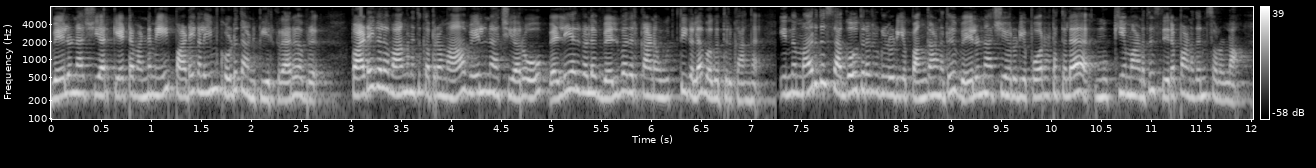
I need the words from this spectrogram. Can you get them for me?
வேலுநாச்சியார் கேட்ட வண்ணமே படைகளையும் கொடுத்து அனுப்பியிருக்கிறாரு அவரு. படைகளை வாங்கினதுக்கு அப்புறமா வேலுநாச்சியாரோ வெள்ளையர்களை வெல்வதற்கான உத்திகளை வகுத்திருக்காங்க. இந்த மருது சகோதரர்களுடைய பங்கானது வேலுநாச்சியாருடைய போராட்டத்துல முக்கியமானது சிறப்பானதுன்னு சொல்லலாம்.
